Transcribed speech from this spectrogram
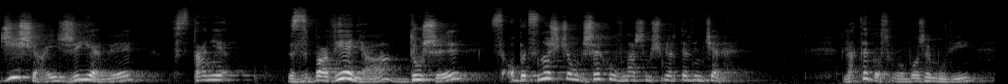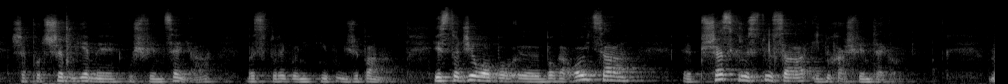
Dzisiaj żyjemy w stanie zbawienia duszy z obecnością grzechu w naszym śmiertelnym ciele. Dlatego Słowo Boże mówi, że potrzebujemy uświęcenia, bez którego nikt nie ujrzy Pana. Jest to dzieło Boga Ojca e, przez Chrystusa i Ducha Świętego.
